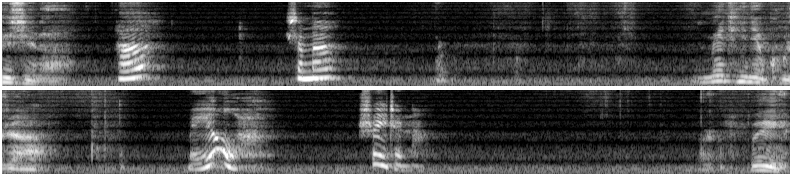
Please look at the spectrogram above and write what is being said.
Rocky 醒了，啊？什么？你没听见哭声啊？没有啊，睡着呢。耳背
